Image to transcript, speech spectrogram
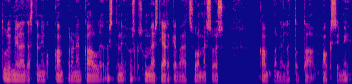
tuli mieleen tästä niin kampanjan kalleudesta, niin olisiko sun mielestä järkevää, että Suomessa olisi kampanjalle tota maksimi,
